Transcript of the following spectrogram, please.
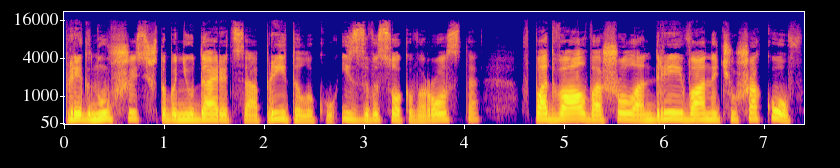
Пригнувшись, чтобы не удариться о притолоку из-за высокого роста, в подвал вошел Андрей Иванович Ушаков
